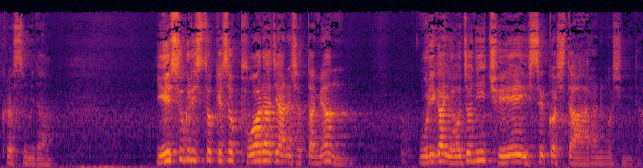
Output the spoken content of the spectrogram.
그렇습니다. 예수 그리스도께서 부활하지 않으셨다면 우리가 여전히 죄에 있을 것이다 라는 것입니다.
